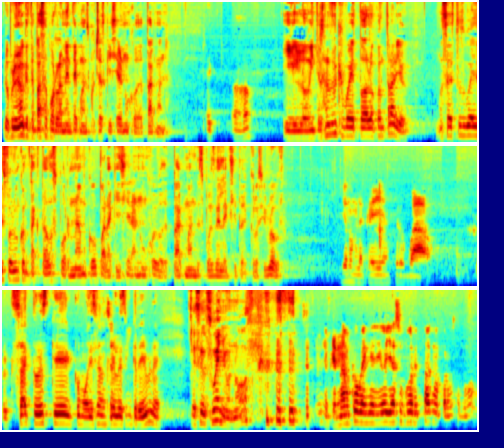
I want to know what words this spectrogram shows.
Lo primero que te pasa por la mente cuando escuchas que hicieron un juego de Pac-Man. Ajá. Y lo interesante es que fue todo lo contrario. O sea, estos güeyes fueron contactados por Namco para que hicieran un juego de Pac-Man después del éxito de Crossy Road. Yo no me la creía, pero wow. Exacto, es que como dice Ángel, es increíble. Es el sueño, ¿no? Ese sueño, que Namco venga y diga, ya es un juego de Pac-Man para nosotros, no.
